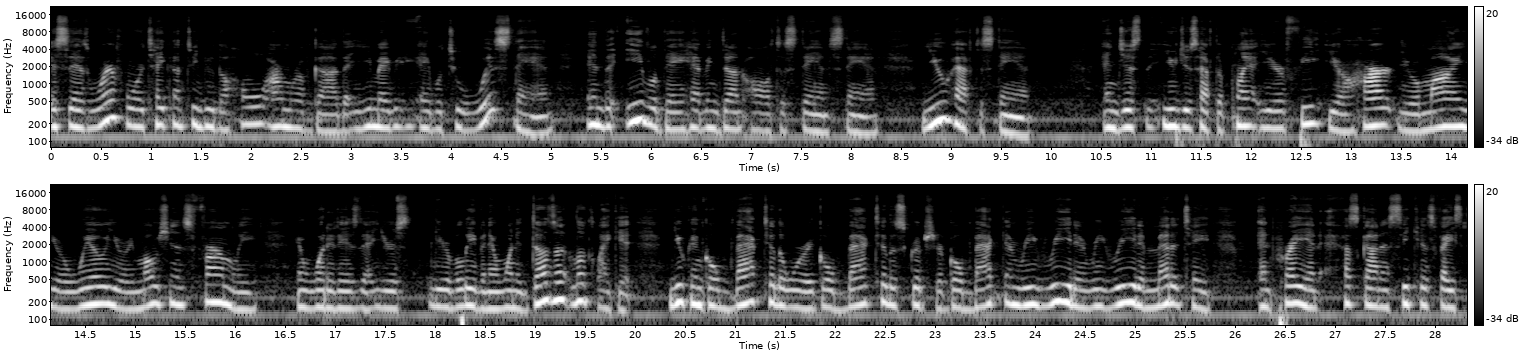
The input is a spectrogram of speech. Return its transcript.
It says, Wherefore take unto you the whole armor of God, that ye may be able to withstand in the evil day, having done all to stand, stand. You have to stand. And just you just have to plant your feet, your heart, your mind, your will, your emotions firmly in what it is that you're you're believing. And when it doesn't look like it, you can go back to the word, go back to the scripture, go back and reread and reread and meditate and pray and ask God and seek his face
